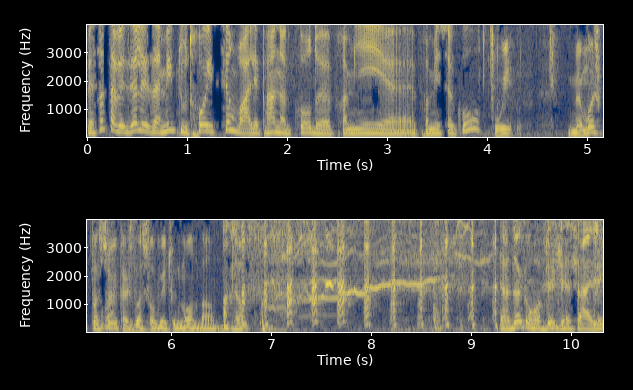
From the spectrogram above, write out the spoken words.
Mais ça, ça veut dire, les amis, que nous trois ici, on va aller prendre notre cours de premier, euh, premier secours? Oui. Mais moi, je suis pas sûr que je vais sauver tout le monde, bon. Il y en a qu'on va peut-être laisser aller.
